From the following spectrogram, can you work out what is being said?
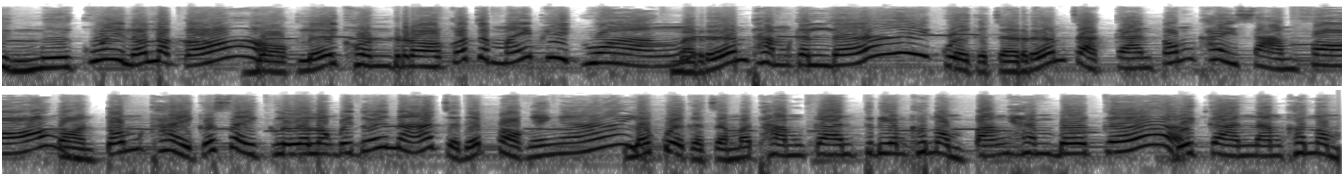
ถึงมือกล้วยแล้วล่ะก็ บอกเลยคนรอก็จะไม่ผิดหวัง มาเริ่มทำกันเลยกล้วยก็จะเริ่มจากการต้มไข่สามฟองก่อนต้มไข่ก็ใส่เกลือลงไปด้วยนะ จะได้ปอกง่ายๆ แล้วกล้วยก็จะมาทำการเตรียมขนมปังแฮมเบอร์เกอร์ด้วยการนำขนม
